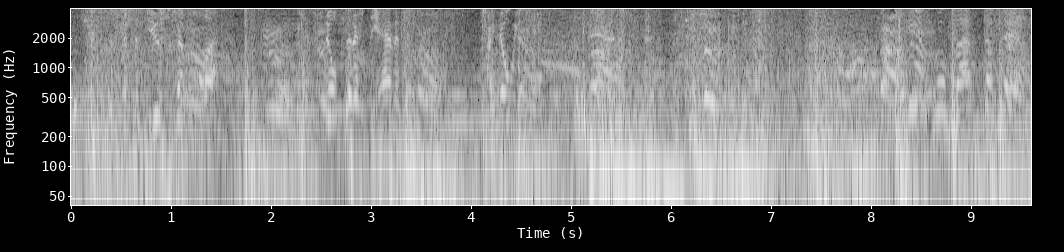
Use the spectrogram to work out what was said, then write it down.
there's just a few steps left. We can still finish the antidote. I know we can. Here's your last defense!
